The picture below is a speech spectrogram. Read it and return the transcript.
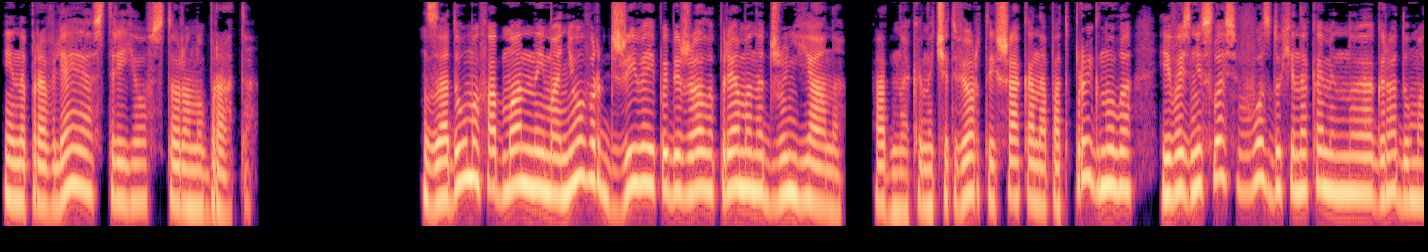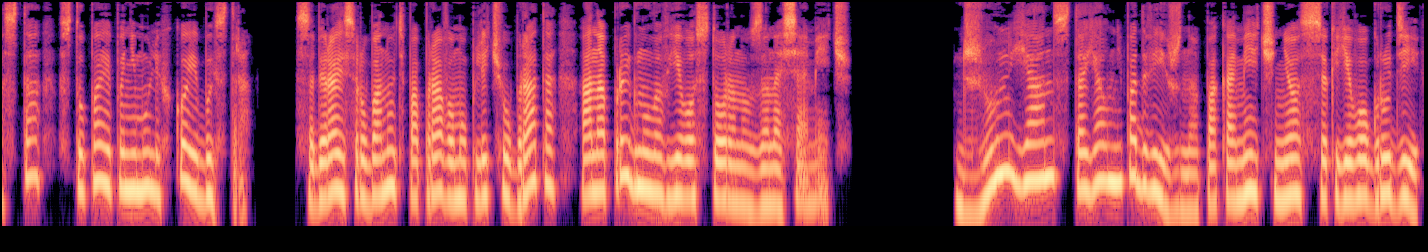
и направляя острие в сторону брата. Задумав обманный маневр, Дживей побежала прямо на Джуньяна. Однако на четвертый шаг она подпрыгнула и вознеслась в воздухе на каменную ограду моста, ступая по нему легко и быстро. Собираясь рубануть по правому плечу брата, она прыгнула в его сторону, занося меч. Джун Ян стоял неподвижно, пока меч несся к его груди,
